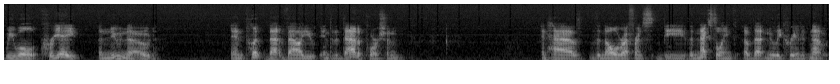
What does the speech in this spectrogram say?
we will create a new node and put that value into the data portion and have the null reference be the next link of that newly created node.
